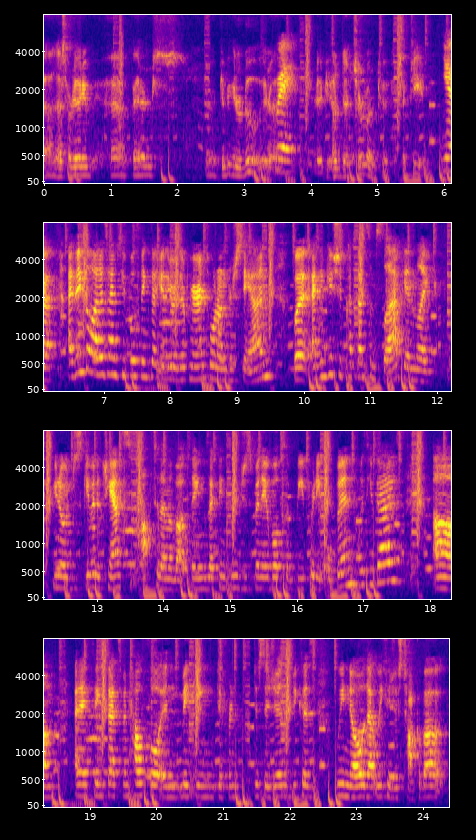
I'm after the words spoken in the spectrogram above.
uh, that's what every uh, parents uh, typically do, you know, right. to help their children to succeed. Yeah, I think a lot of times people think that either their parents won't understand, but I think you should cut them some slack and like you know, just give it a chance to talk to them about things. I think we've just been able to be pretty open with you guys. Um, and I think that's been helpful in making different decisions because we know that we could just talk about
